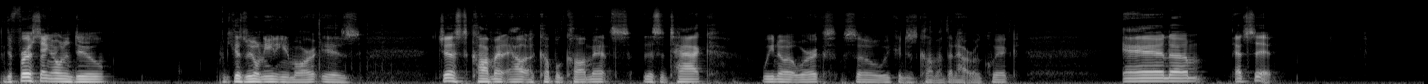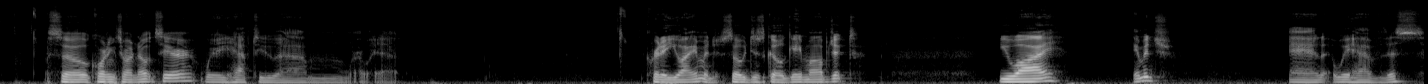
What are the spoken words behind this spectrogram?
The first thing I want to do because we don't need anymore, is just comment out a couple comments. This attack, we know it works, so we can just comment that out real quick. And um, that's it. So according to our notes here, we have to, um, where are we at? Create a UI image. So we just go game object, UI, image, and we have this,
